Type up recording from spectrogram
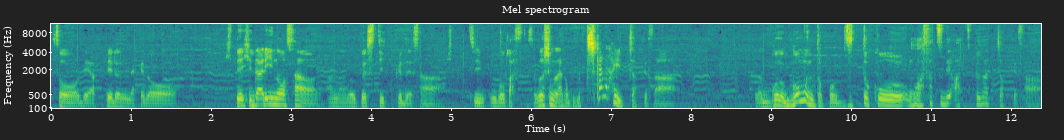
そうでやってるんだけど、で左のさ、アナログスティックでさ、動かすとさ、どうしてもなんか僕力入っちゃってさ、このゴムのとこずっとこう、摩擦で熱くなっちゃってさ、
